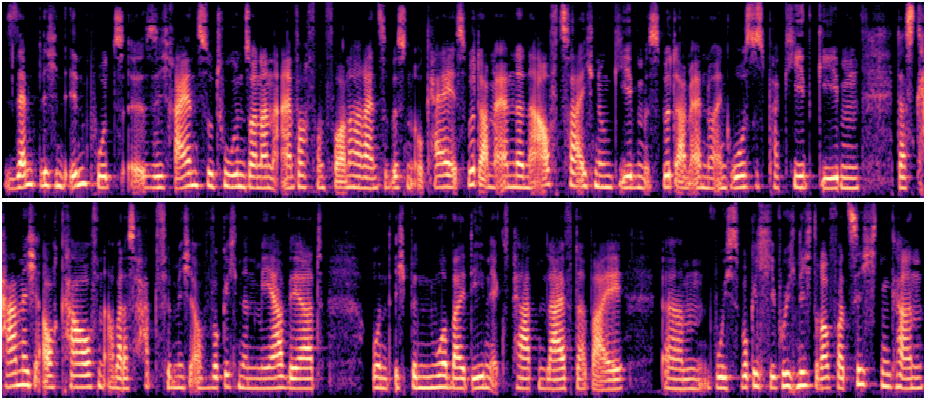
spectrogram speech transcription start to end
sämtlichen Input äh, sich reinzutun, sondern einfach von vornherein zu wissen, okay, es wird am Ende eine Aufzeichnung geben, es wird am Ende ein großes Paket geben, das kann ich auch kaufen, aber das hat für mich auch wirklich einen Mehrwert und ich bin nur bei den Experten live dabei, ähm, wo ich wirklich, wo ich nicht darauf verzichten kann.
